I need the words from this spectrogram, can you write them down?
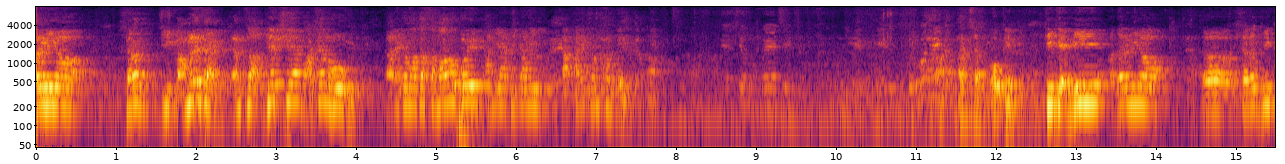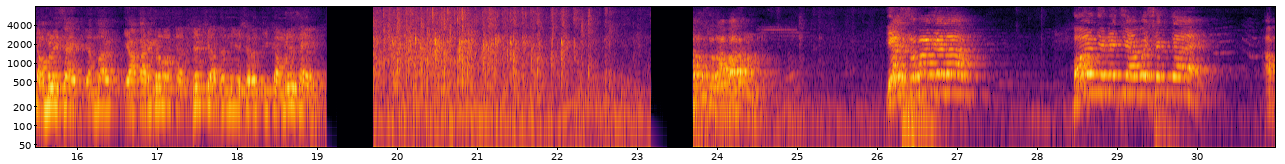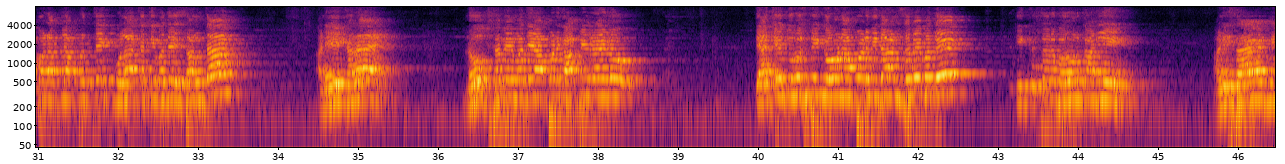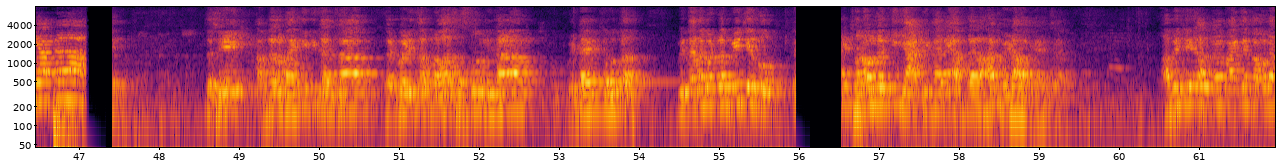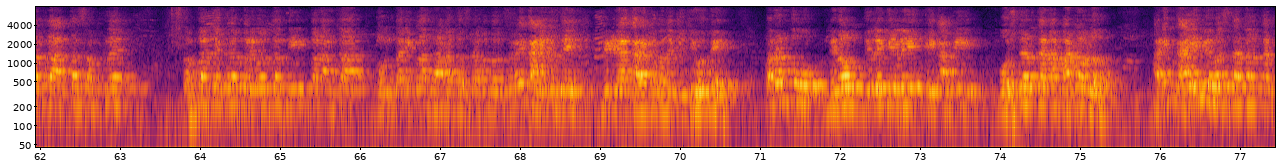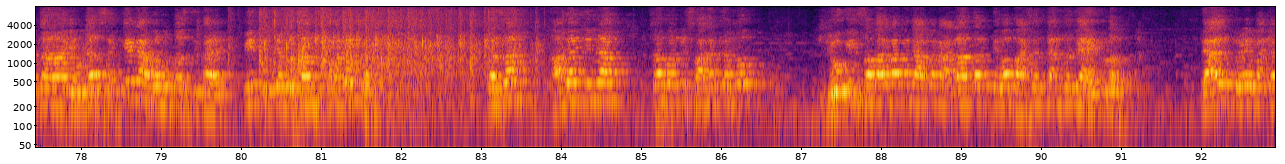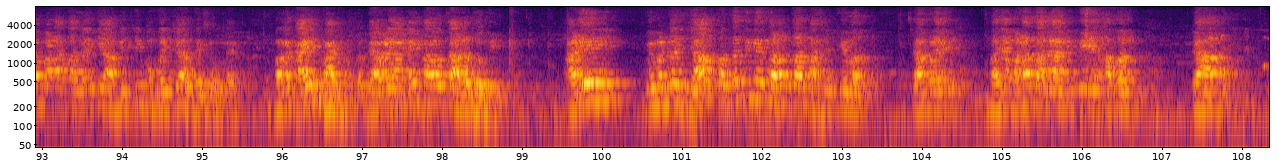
आदरणीय शरदजी कांबळे साहेब यांचं अध्यक्ष भाषण होऊन कार्यक्रमाचा समारोप होईल आणि या ठिकाणी हा कार्यक्रम संपेल. अच्छा ओके. ठीक आहे. मी आदरणीय शरदजी कांबळे साहेब यांना या कार्यक्रमाचे अध्यक्ष आदरणीय शरदजी कांबळे साहेब. आभार मानतो. या समाजाला बळ देण्याची आवश्यकता आहे. आपण आपल्या प्रत्येक मुलाखतीमध्ये सांगता आणि हे खरं आहे. लोकसभेमध्ये आपण गाफील राहिलो. त्याची दुरुस्ती करून आपण विधानसभेमध्ये ती कसर भरून काढली. आणि साहेब मी आपल्याला तसे आपल्याला माहिती की त्यांचा गडबडीचा प्रवास असतो निदान भेटायचं होतं मी त्यांना म्हटलं मीच येतो. ठरवलं की या ठिकाणी आपल्याला हा मेळावा घ्यायचा अभिजित आपल्याला माहिती आहे नवरात्र आता संपलंय. संपतचक्र परिवर्तन दिन पण आमचा दोन तारीखला जाणार असल्याबद्दल सगळे कार्यकर्ते वेगवेगळ्या कार्यक्रमामध्ये बिझी होते. परंतु निरोप दिले गेले एक आम्ही पोस्टर त्यांना पाठवलं. आणि काही व्यवस्था न करता एवढ्या संख्येने आपण उपस्थित आहे. मी तुमच्या प्रथम स्वागत करतो. तसंच आगार जिल्ह्याचं पण मी स्वागत करतो. योगी सभागृहामध्ये आपण आला होता तेव्हा भाषण त्यांचं जे ऐकलं त्याच वेळे माझ्या मनात आलं की अमितजी मुंबईचे अध्यक्ष होत आहेत मला काहीच भाग नव्हतं. त्यावेळी अनेक नावं चालत होती. आणि मी म्हटलं ज्या पद्धतीने तडफदार भाषण केलं त्यामुळे माझ्या मनात आलं आणि ते आपण त्या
